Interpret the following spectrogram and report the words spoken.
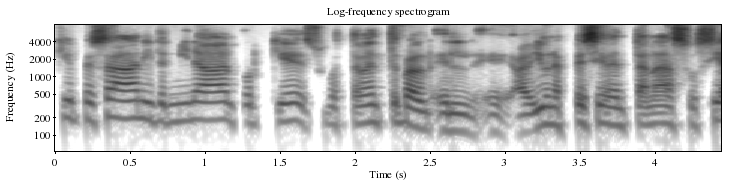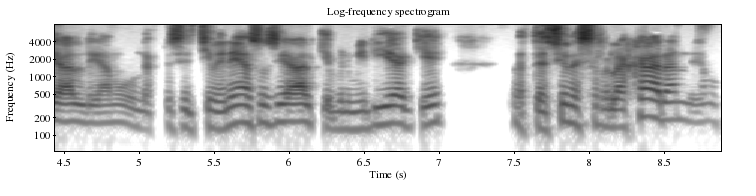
que empezaban y terminaban porque supuestamente eh, había una especie de ventana social, digamos, una especie de chimenea social que permitía que las tensiones se relajaran, digamos,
